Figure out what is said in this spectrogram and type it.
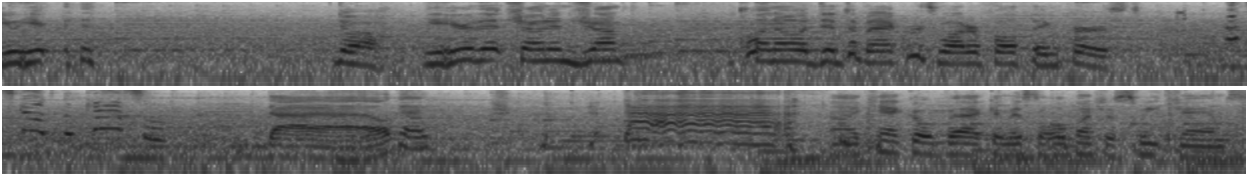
You hear? oh, you hear that Shonen Jump? Klonoa did the backwards waterfall thing first. Let's go to the castle. Ah, okay. Ah. I can't go back. I missed a whole bunch of sweet jams.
